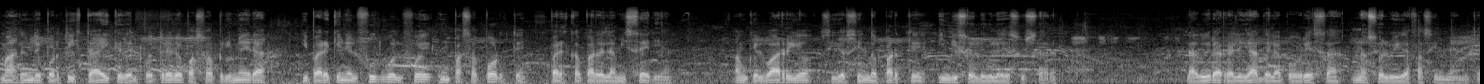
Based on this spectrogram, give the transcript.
Más de un deportista hay que del potrero pasó a primera y para quien el fútbol fue un pasaporte para escapar de la miseria, aunque el barrio siguió siendo parte indisoluble de su ser. La dura realidad de la pobreza no se olvida fácilmente.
